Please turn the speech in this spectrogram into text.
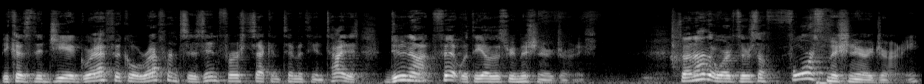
Because the geographical references in 1st, 2nd Timothy, and Titus do not fit with the other three missionary journeys. So, in other words, there's a fourth missionary journey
